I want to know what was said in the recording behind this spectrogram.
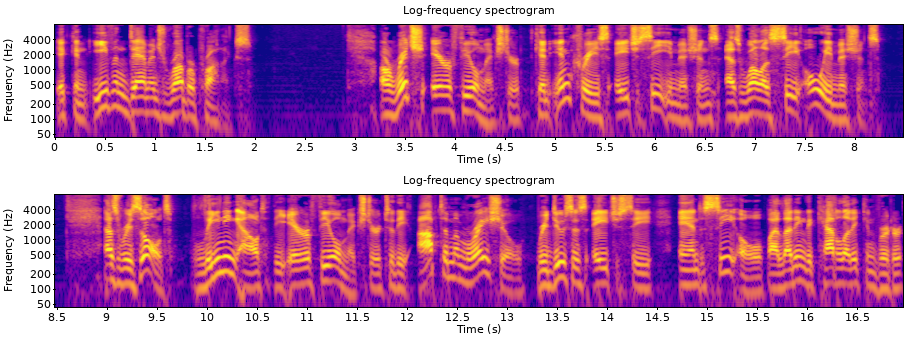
It can even damage rubber products. A rich air-fuel mixture can increase HC emissions as well as CO emissions. As a result, leaning out the air-fuel mixture to the optimum ratio reduces HC and CO by letting the catalytic converter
